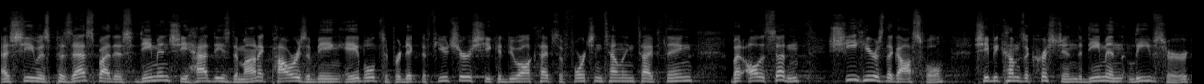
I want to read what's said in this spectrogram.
as she was possessed by this demon, she had these demonic powers of being able to predict the future. She could do all types of fortune telling type thing. But all of a sudden, she hears the gospel. She becomes a Christian. The demon leaves her.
